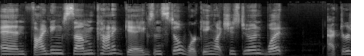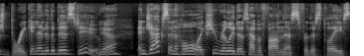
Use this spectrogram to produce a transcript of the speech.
and finding some kind of gigs and still working like she's doing what actors breaking into the biz do. Yeah. And Jackson Hole, like she really does have a fondness for this place,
